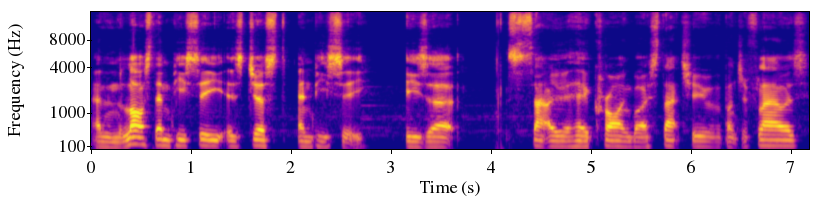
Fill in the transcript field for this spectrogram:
And then the last NPC is just NPC. He's a sat over here crying by a statue with a bunch of flowers.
